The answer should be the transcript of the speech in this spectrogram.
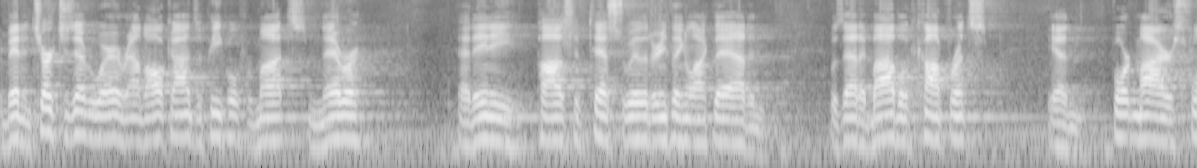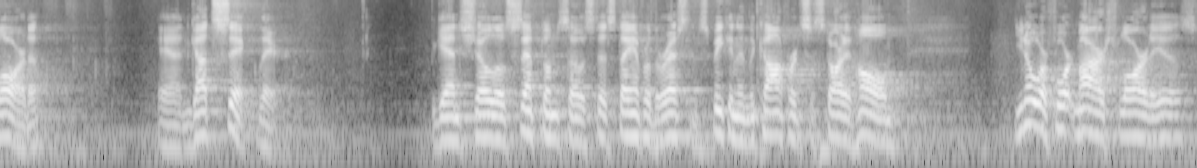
I've been in churches everywhere around all kinds of people for months, never had any positive tests with it or anything like that, and was at a Bible conference in Fort Myers, Florida, and got sick there. Began to show those symptoms, so instead of staying for the rest of the speaking in the conference, I started home. You know where Fort Myers, Florida is?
